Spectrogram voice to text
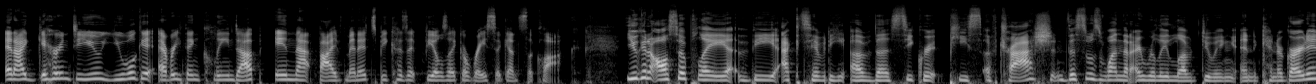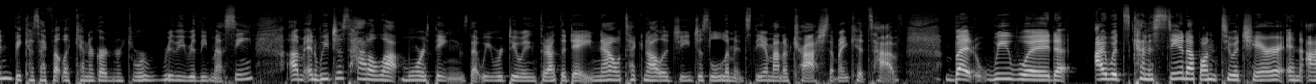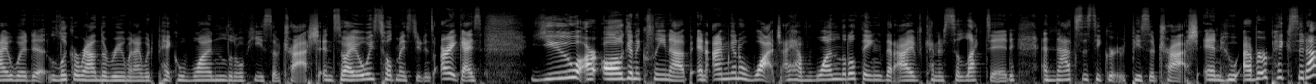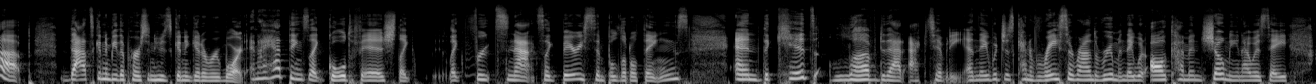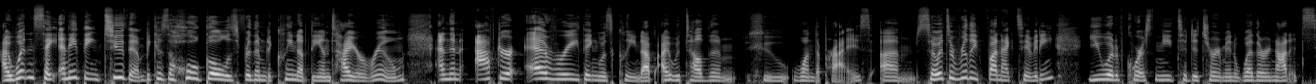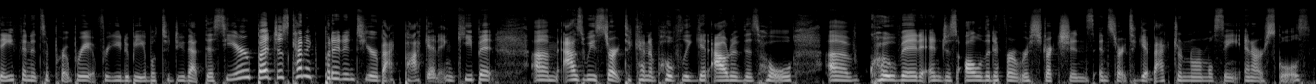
and I guarantee you, you will get everything cleaned up in that five minutes because it feels like a race against the clock. You can also play the activity of the secret piece of trash. This was one that I really loved doing in kindergarten because I felt like kindergartners were really, really messy. Um, and we just had a lot more things that we were doing throughout the day. Now, technology just limits the amount of trash that my kids have. But we would I would kind of stand up onto a chair and I would look around the room and I would pick one little piece of trash. And so I always told my students, all right, guys, you are all going to clean up and I'm going to watch. I have one little thing that I've kind of selected, and that's the secret piece of trash. And whoever picks it up, that's going to be the person who's going to get a reward. And I had things like goldfish, like like fruit snacks, like very simple little things. And the kids loved that activity. And they would just kind of race around the room and they would all come and show me. And I would say, I wouldn't say anything to them them because the whole goal is for them to clean up the entire room. And then after everything was cleaned up, I would tell them who won the prize. Um, so it's a really fun activity. You would, of course, need to determine whether or not it's safe and it's appropriate for you to be able to do that this year, but just kind of put it into your back pocket and keep it um, as we start to kind of hopefully get out of this whole of COVID and just all of the different restrictions and start to get back to normalcy in our schools.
